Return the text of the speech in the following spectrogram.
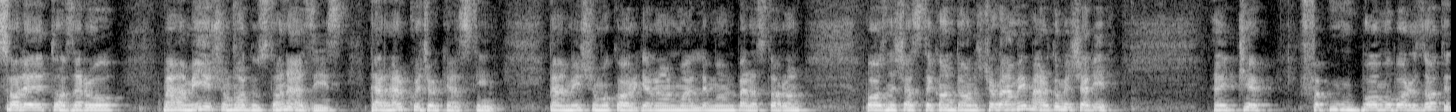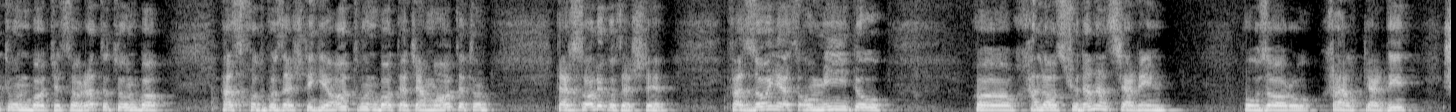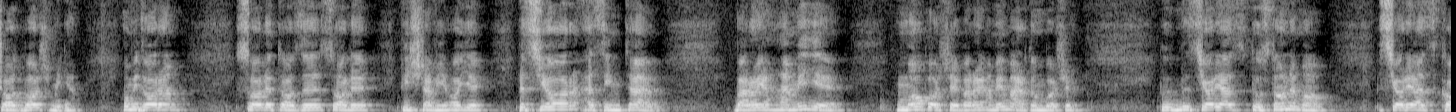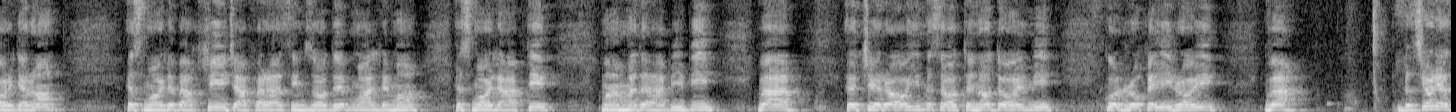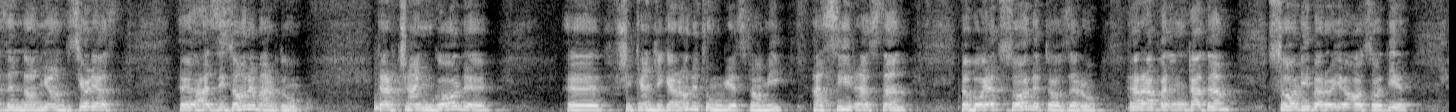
سال تازه رو به همه شما دوستان عزیز در هر کجا که هستین به همه شما کارگران معلمان پرستاران بازنشستگان دانشجو و همه مردم شریف که با مبارزاتتون با جسارتتون با از خودگذشتگی هاتون با تجمعاتتون در سال گذشته فضایی از امید و خلاص شدن از شرین اوضاع رو خلق کردید. شاد باش میگم. امیدوارم سال تازه سال پیشروی های بسیار عظیمتر برای همه ما باشه برای همه مردم باشه. بسیاری از دوستان ما بسیاری از کارگران اسماعیل بخشی جعفر عظیمزاده معلمان اسماعیل عبدی محمد حبیبی و چهره مثل آتنا دائمی گلرخ ایرایی و بسیاری از زندانیان بسیاری از عزیزان مردم در چنگال شکنجهگران جمهوری اسلامی اسیر هستند و باید سال تازه رو در اولین قدم سالی برای آزادی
